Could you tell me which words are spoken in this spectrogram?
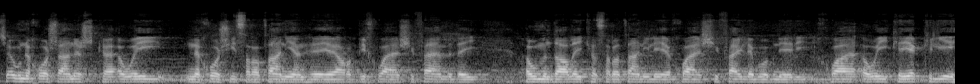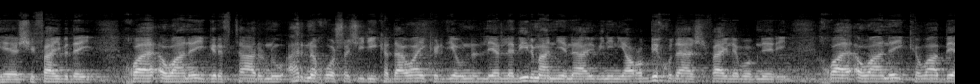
چ ئەو نەخۆشانش کە ئەوەی نەخۆشی سەرەتانیان هەیە ڕبی خوایە شیفا بدەیت ئەو منداڵی کە سەرەتانی لێ خوا شیفای لە بۆ بنێری خوا ئەوەی کە یەک کلیە هەیە شیفای بدەیت خوا ئەوانەی گرفتارن و هەر نەخۆشەشیری کە داوای کردی و لێر لە بیرمان نیە ناوی بینین یا ڕبی خدا شیفای لە بۆ بنێری خوا ئەوانەی کەوا بێ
